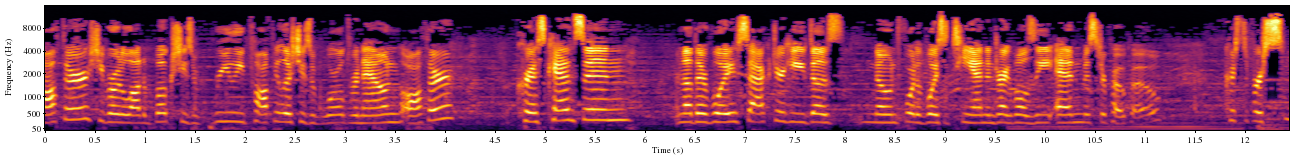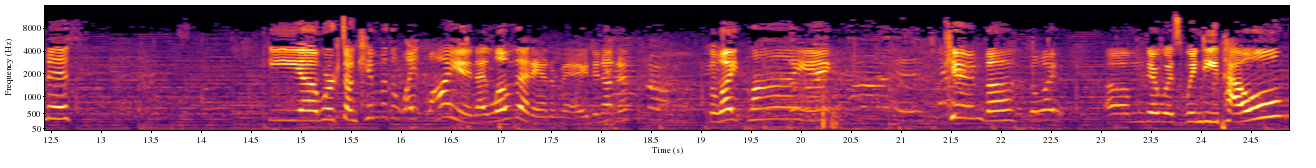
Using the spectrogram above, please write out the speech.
author. She wrote a lot of books. She's really popular. She's a world-renowned author. Chris Cason, another voice actor. He does known for the voice of Tien in Dragon Ball Z and Mr. Popo. Christopher Smith. He uh, worked on Kimba the White Lion. I love that anime. I did not know. The White Lion. Kimba the White. Um, there was Wendy Powell.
